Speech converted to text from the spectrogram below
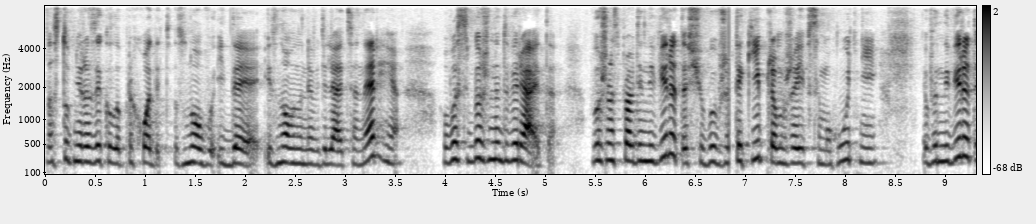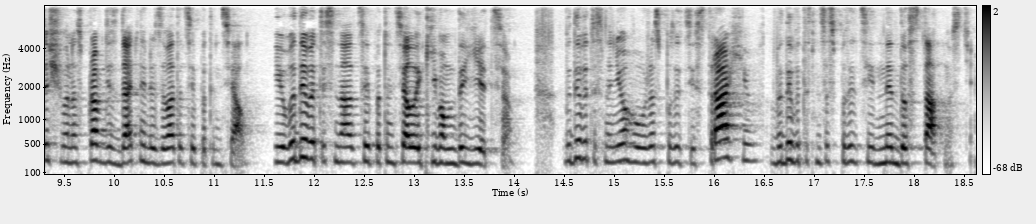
Наступні рази, коли приходить знову ідея і знову не виділяється енергія, ви собі вже не довіряєте. Ви ж насправді не вірите, що ви вже такі, прям вже і всемогутній. І ви не вірите, що ви насправді здатні реалізувати цей потенціал. І ви дивитесь на цей потенціал, який вам дається. Ви дивитесь на нього вже з позиції страхів, ви дивитесь на це з позиції недостатності.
